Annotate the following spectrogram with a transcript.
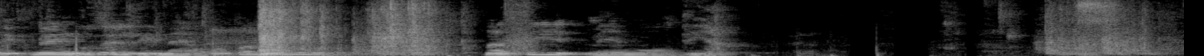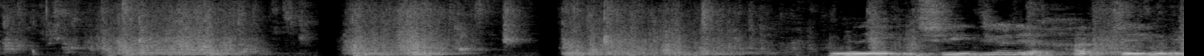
Ekmeğin güzelliğine kurban olur. Nasıl yetmeyeyim oldu ya. Ne şey diyor ya Hatice yenge.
